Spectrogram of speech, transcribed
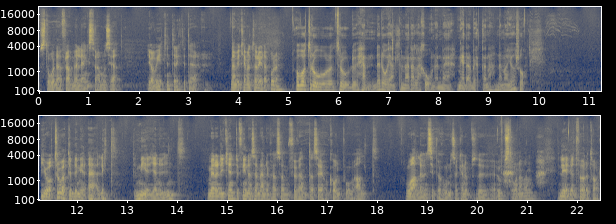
stå där framme längst fram och säga att jag vet inte riktigt det här. Men vi kan väl ta reda på det. Och vad tror, tror du händer då egentligen med relationen med medarbetarna när man gör så? Jag tror att det blir mer ärligt, mer genuint. Jag menar, det kan inte finnas en människa som förväntar sig ha koll på allt och alla situationer som kan uppstå när man leder ett företag.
